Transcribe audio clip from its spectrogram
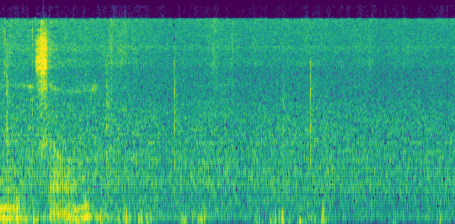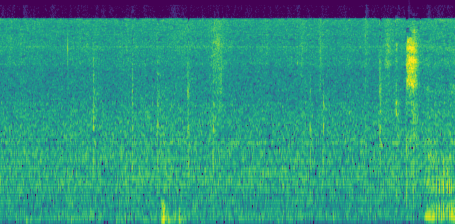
หนึ่งสองสอง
